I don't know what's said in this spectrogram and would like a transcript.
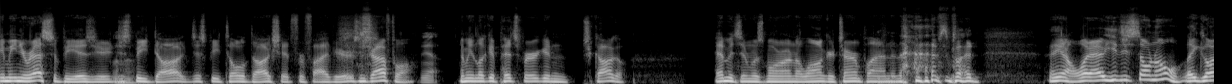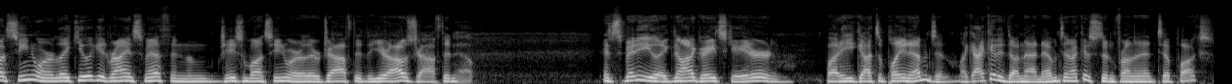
I mean, your recipe is you just Uh-huh. be dog, just be total dog shit for five years and draft well. Yeah. I mean, look at Pittsburgh and Chicago. Edmonton was more on a longer term plan than that, but you know, whatever. You just don't know. Like Bonsignore, like you look at Ryan Smyth and Jason Bonsignore, they were drafted the year I was drafted. Yeah. And Smitty, like not a great skater, and but he got to play in Edmonton. Like I could have done that in Edmonton. I could have stood in front of the net tip pucks.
